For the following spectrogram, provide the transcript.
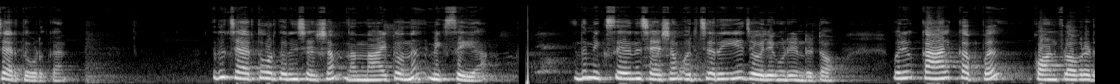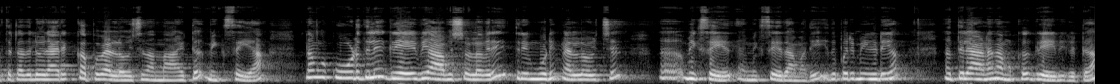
ചേർത്ത് കൊടുക്കാൻ. ഇത് ചേർത്ത് കൊടുത്തതിന് ശേഷം നന്നായിട്ട് ഒന്ന് മിക്സ് ചെയ്യുക ഇത് മിക്സ് ചെയ്തതിന് ശേഷം ഒരു ചെറിയ ജോലിയും കൂടി ഉണ്ട് കേട്ടോ ഒരു കാൽ കപ്പ് കോൺഫ്ലവർ എടുത്തിട്ട് അതിൽ ഒരു അര കപ്പ് വെള്ളം ഒഴിച്ച് നന്നായിട്ട് മിക്സ് ചെയ്യുക നമുക്ക് കൂടുതൽ ഗ്രേവി ആവശ്യമുള്ളവർ ഇത്രയും കൂടി വെള്ളം ഒഴിച്ച് മിക്സ് ചെയ്ത് മിക്സ് ചെയ്താൽ മതി. ഇതിപ്പോൾ ഒരു മീഡിയം ത്തിലാണ് നമുക്ക് ഗ്രേവി കിട്ടുക.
